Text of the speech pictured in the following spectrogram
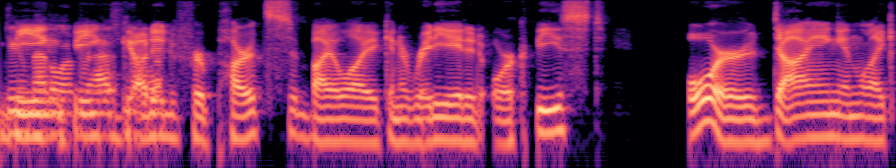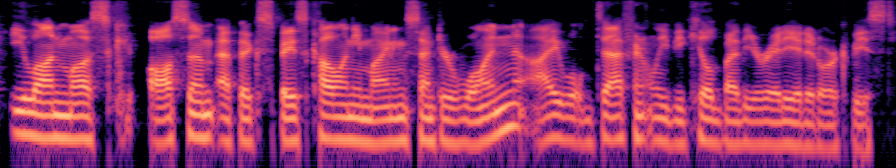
Doom being and being thrash metal. gutted for parts by like an irradiated orc beast or dying in like Elon Musk awesome epic space colony mining center 1, I will definitely be killed by the irradiated orc beast.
